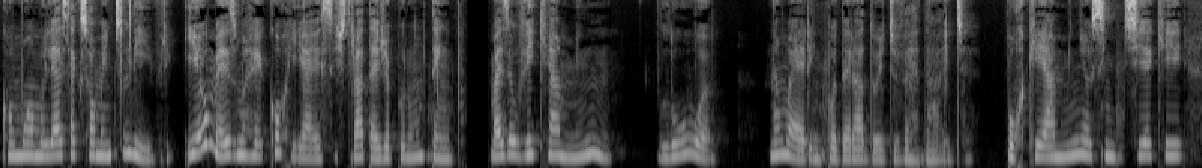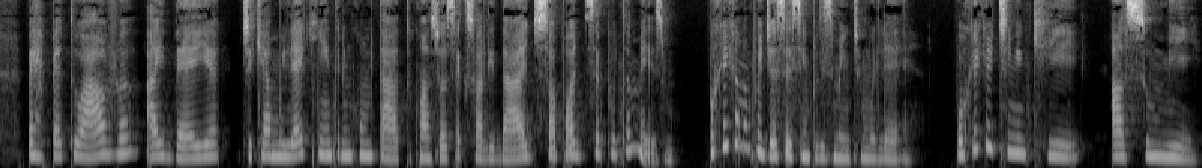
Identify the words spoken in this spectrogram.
como uma mulher sexualmente livre. E eu mesma recorri a essa estratégia por um tempo, mas eu vi que a mim, Lua, não era empoderador de verdade, porque a mim eu sentia que perpetuava a ideia de que a mulher que entra em contato com a sua sexualidade só pode ser puta mesmo. Por que, que eu não podia ser simplesmente mulher? Por que, que eu tinha que assumir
